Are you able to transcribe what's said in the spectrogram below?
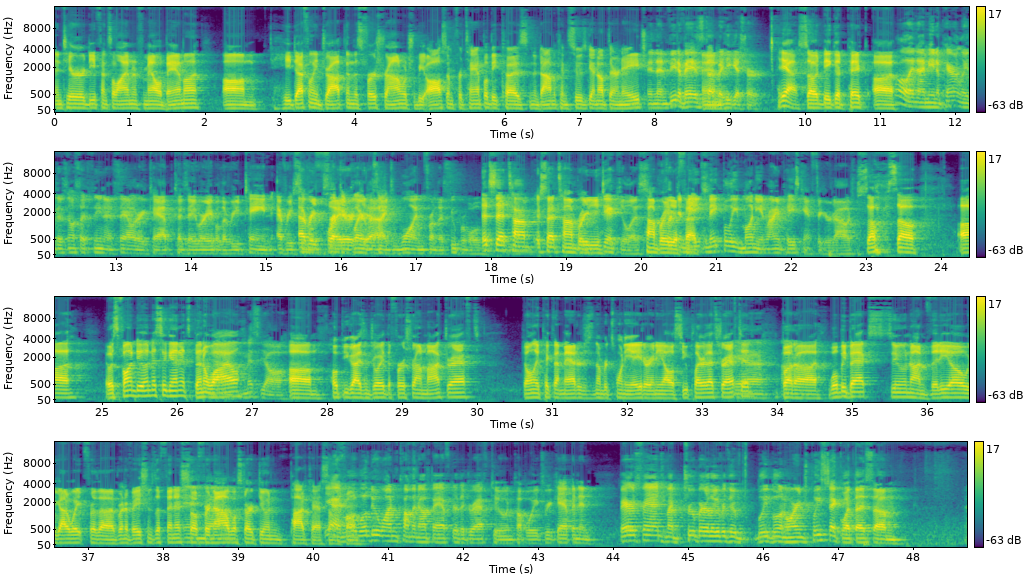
interior defense lineman from Alabama. Um, he definitely dropped in this first round, which would be awesome for Tampa because Ndamukong Suh's getting up there in age. And then Vita Vea is done, but he gets hurt. Yeah, so it'd be a good pick. Uh, Well, and I mean, apparently there's no such thing as salary cap because they were able to retain every single Every player, player yeah. besides one from the Super Bowl. it's that Tom. It's that Tom Brady. ridiculous. Tom Brady effect. Make, make believe money, and Ryan Pace can't figure it out. So so, uh, it was fun doing this again. It's been a while. I miss y'all. Um, hope you guys enjoyed the first round mock draft. The only pick that matters is number 28 or any LSU player that's drafted. Yeah, but um, uh, we'll be back soon on video. We got to wait for the renovations to finish. so for uh, now, we'll start doing podcasts Yeah, and the we'll, we'll do one coming up after the draft too in a couple weeks recapping. And Bears fans, my true Bear Leavers who bleed blue and orange, please stick with us. Um,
